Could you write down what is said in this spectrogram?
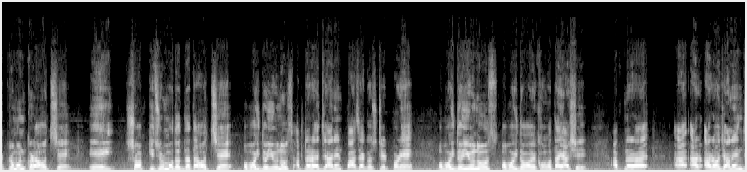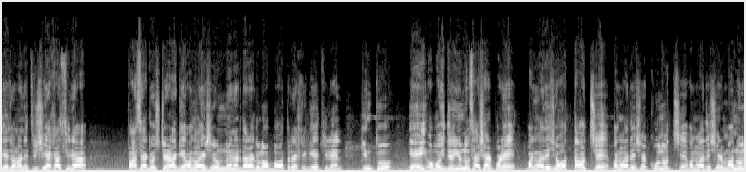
আক্রমণ করা হচ্ছে। এই সব কিছুর মদতদাতা হচ্ছে অবৈধ ইউনুস। আপনারা জানেন পাঁচ আগস্টের পরে অবৈধ ইউনুস অবৈধভাবে ক্ষমতায় আসে। আপনারা আর, আরও জানেন যে জননেত্রী শেখ হাসিনা পাঁচ আগস্টের আগে বাংলাদেশের উন্নয়নের ধারাগুলো অব্যাহত রেখে গিয়েছিলেন। কিন্তু এই অবৈধ ইউনুস আসার পরে বাংলাদেশে হত্যা হচ্ছে বাংলাদেশে খুন হচ্ছে, বাংলাদেশের মানুষ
